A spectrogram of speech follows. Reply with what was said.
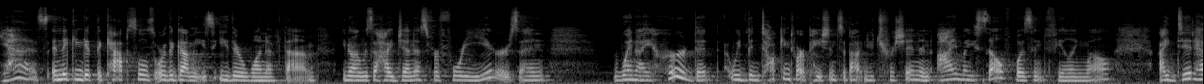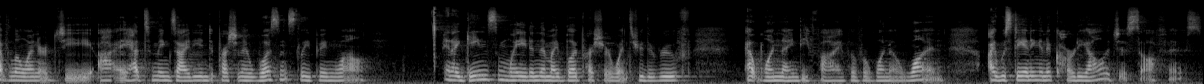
Yes, and they can get the capsules or the gummies, either one of them. You know, I was a hygienist for 40 years, and when I heard that we'd been talking to our patients about nutrition and I myself wasn't feeling well, I did have low energy. I had some anxiety and depression. I wasn't sleeping well. And I gained some weight, and then my blood pressure went through the roof at 195 over 101. I was standing in a cardiologist's office.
